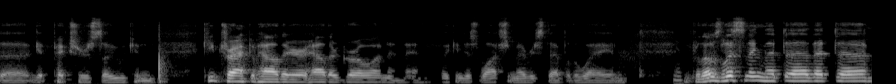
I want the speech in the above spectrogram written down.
uh, get pictures so we can keep track of how they're how they're growing and, and we can just watch them every step of the way and, yep. for those listening that uh, that uh,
